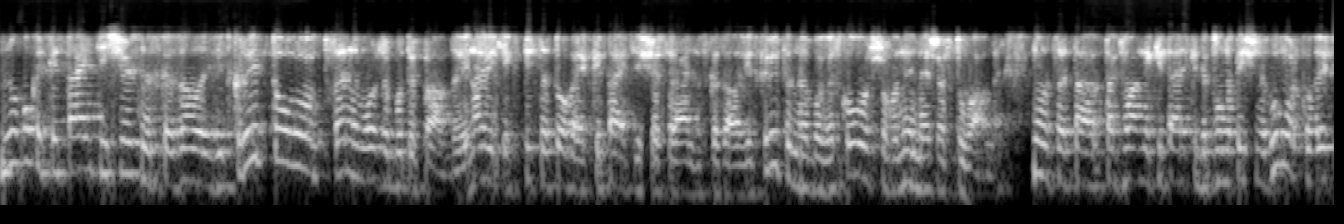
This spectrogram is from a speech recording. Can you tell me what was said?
Ну, поки китайці щось не сказали відкрито, це не може бути правдою. І навіть як після того, як китайці щось реально сказали відкрито, не обов'язково, що вони не жартували. Ну це та так званий китайський дипломатичний гумор, коли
